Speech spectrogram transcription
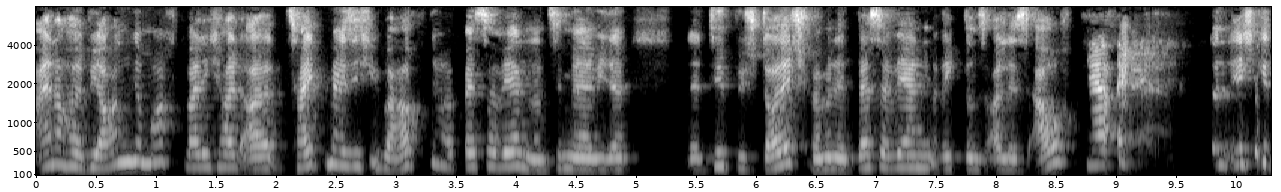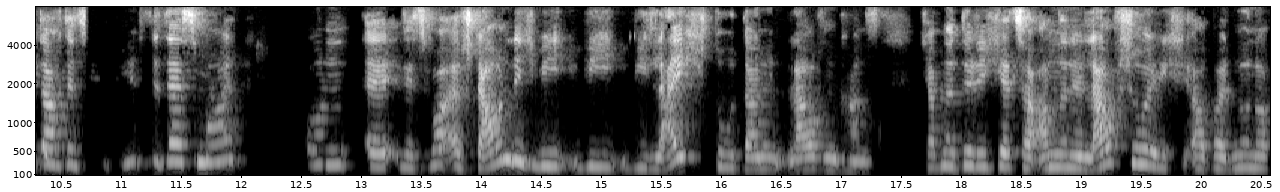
eineinhalb Jahren gemacht, weil ich halt äh, zeitmäßig überhaupt nicht mehr besser werden. Dann sind wir ja wieder äh, typisch deutsch. Wenn wir nicht besser werden, regt uns alles auf. Ja. Dann ich gedacht, jetzt probierst du das mal. Und äh, das war erstaunlich, wie, wie, wie leicht du dann laufen kannst. Ich habe natürlich jetzt eine andere Laufschuhe. Ich habe halt nur noch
